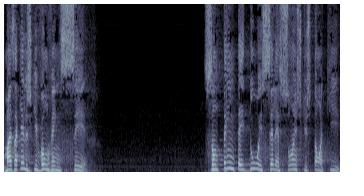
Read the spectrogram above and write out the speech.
Mas aqueles que vão vencer São 32 seleções que estão aqui.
